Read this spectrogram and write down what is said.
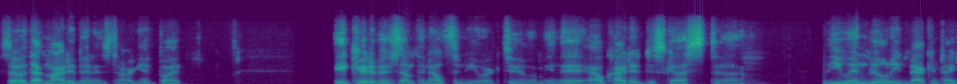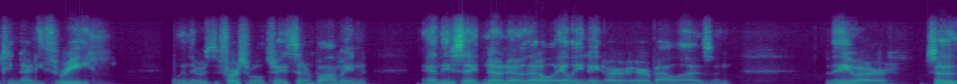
So that might have been his target, but it could have been something else in New York too. I mean, the Al Qaeda discussed uh, the UN building back in 1993 when there was the first World Trade Center bombing, and they said, "No, no, that'll alienate our Arab allies," and they are so.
